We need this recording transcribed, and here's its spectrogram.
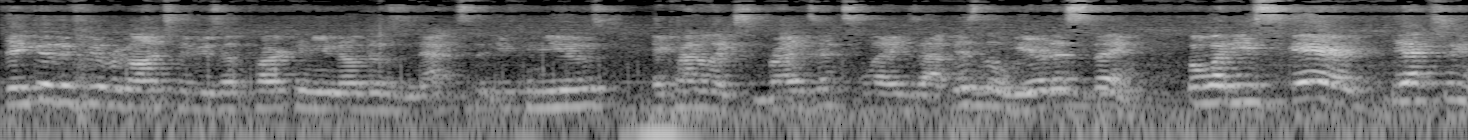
Think of if you've ever gone to an amusement park and you know those nets that you can use. It kind of like spreads its legs out. This is the weirdest thing. But when he's scared, he actually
